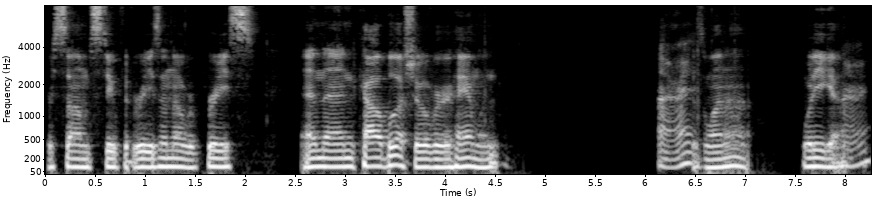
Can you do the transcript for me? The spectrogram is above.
for some stupid reason over Preece, and then Kyle Busch over Hamlin. All right. Because why not? What do you got? right.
